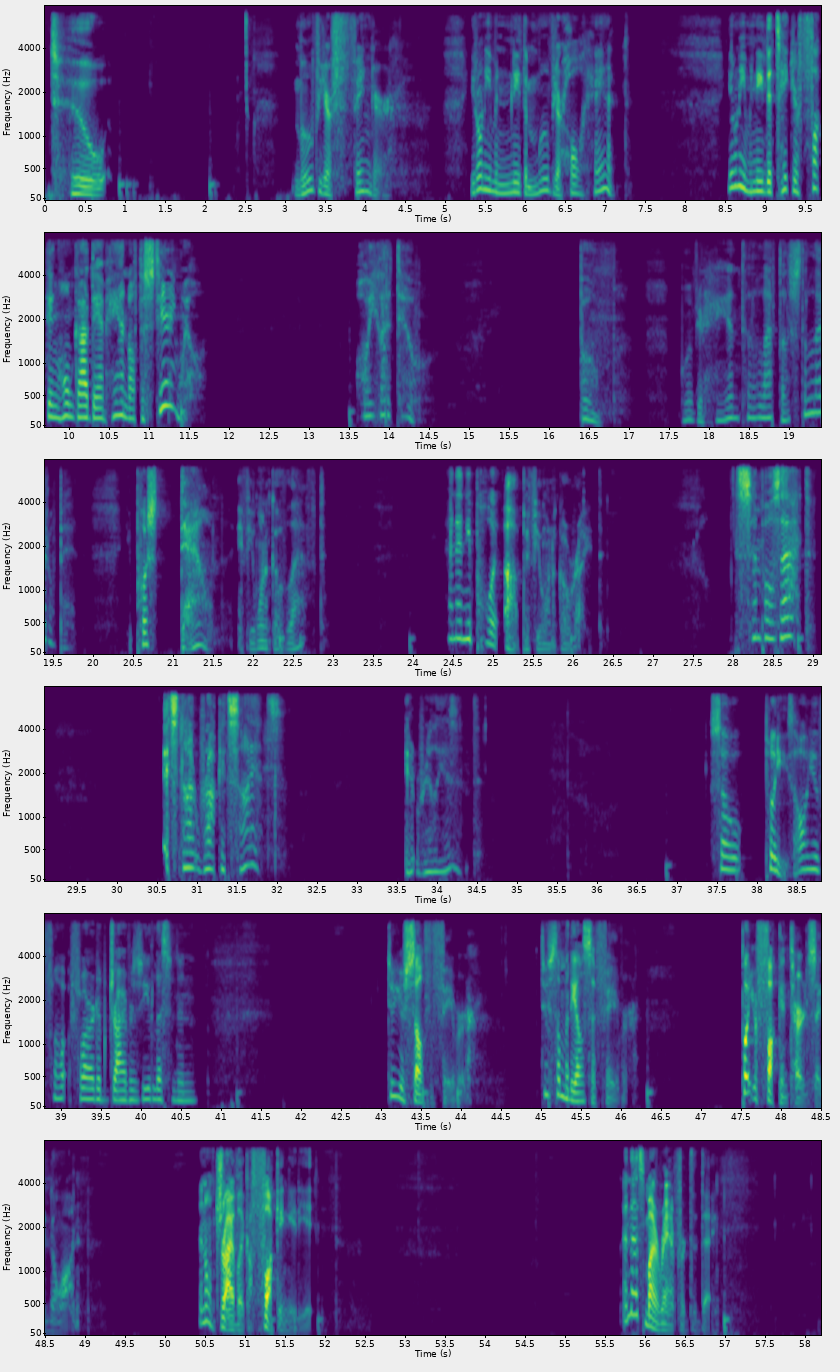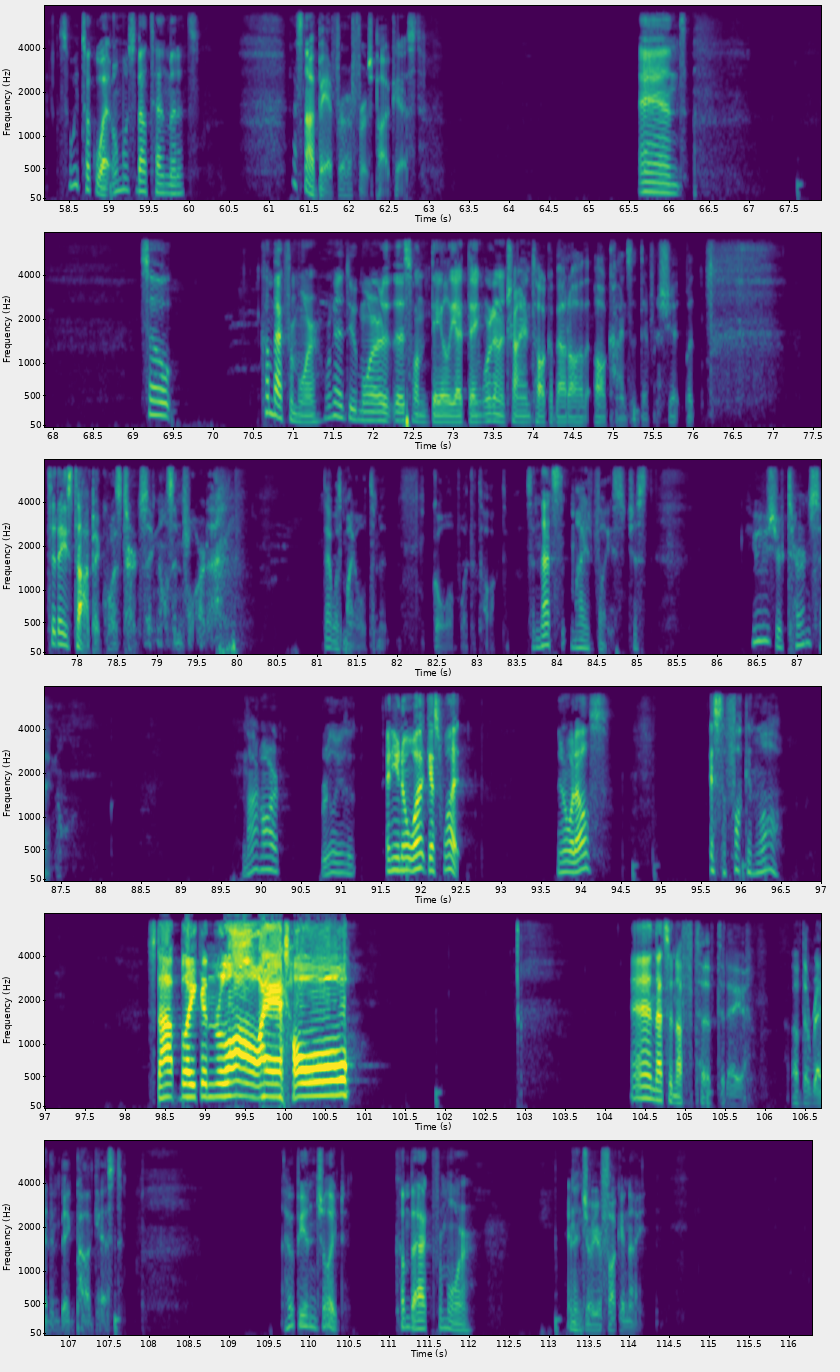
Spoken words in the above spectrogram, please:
to move your finger? You don't even need to move your whole hand. You don't even need to take your fucking whole goddamn hand off the steering wheel. All you gotta do, boom, move your hand to the left just a little bit. You push down if you want to go left. And then you pull it up if you want to go right. Simple as that. It's not rocket science. It really isn't. So please, all you Florida drivers, you listening, do yourself a favor. Do somebody else a favor. Put your fucking turn signal on. And don't drive like a fucking idiot. And that's my rant for today. So we took what, almost about 10 minutes? That's not bad for our first podcast. And so come back for more. We're going to do more of this on daily, I think. We're going to try and talk about all all kinds of different shit, but Today's topic was turn signals in Florida. That was my ultimate goal of what to talk to. And that's my advice. Just use your turn signal. Not hard, really isn't. And you know what? Guess what? You know what else? It's the fucking law. Stop breaking the law, asshole! And that's enough to today of the Red and Big podcast. I hope you enjoyed. Come back for more and enjoy your fucking night.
